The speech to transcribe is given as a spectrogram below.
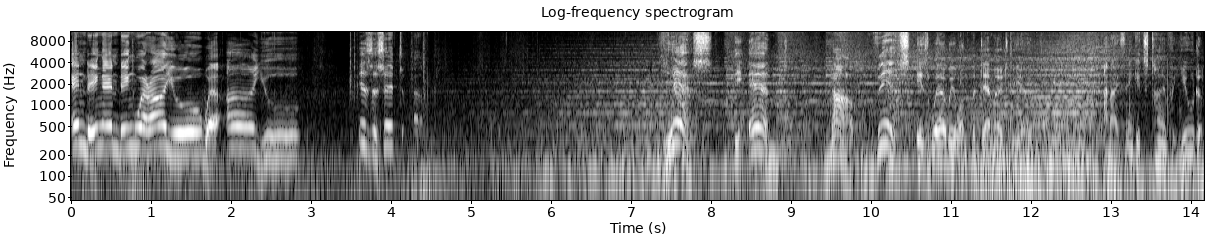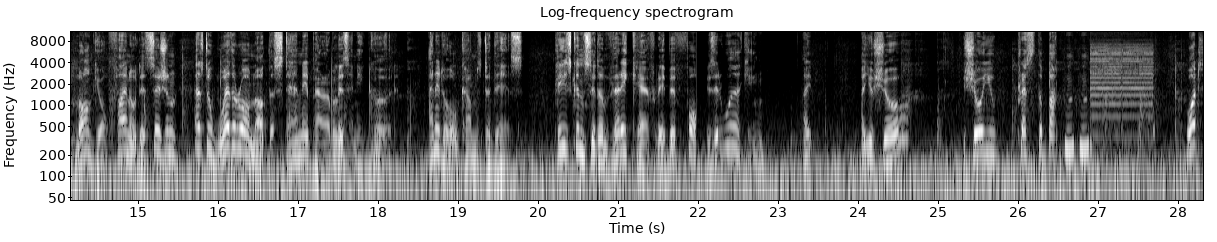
Ending, ending, where are you? Where are you? Is this it? Uh, Yes, the end. Now, this is where we want the demo to be over. And I think it's time for you to log your final decision as to whether or not the Stanley Parable is any good. And it all comes to this. Please consider very carefully before. Is it working? I. Are you sure? You sure you pressed the button? What?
